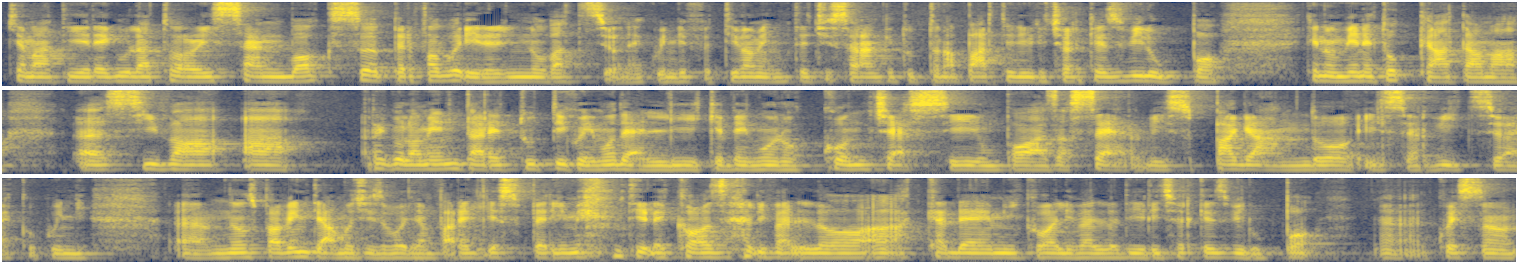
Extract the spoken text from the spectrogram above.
chiamati regulatory sandbox per favorire l'innovazione, quindi effettivamente ci sarà anche tutta una parte di ricerca e sviluppo che non viene toccata ma eh, si va a regolamentare tutti quei modelli che vengono concessi un po' as a service, pagando il servizio, ecco, quindi eh, non spaventiamoci se vogliamo fare gli esperimenti, le cose a livello accademico, a livello di ricerca e sviluppo, eh, questo,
